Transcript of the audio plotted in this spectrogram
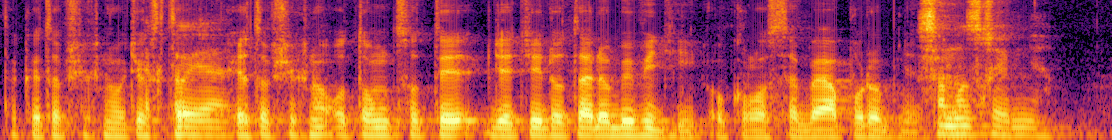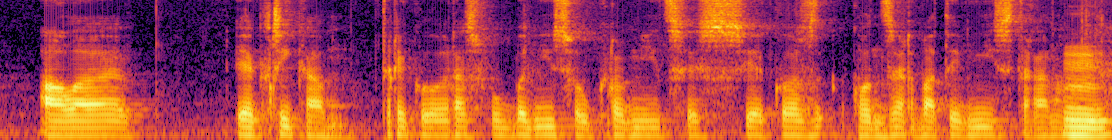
Tak je to všechno o těch, to je. je to všechno o tom, co ty děti do té doby vidí okolo sebe a podobně. Samozřejmě, ale jak říkám, Trikolora svobodní soukromníci jako konzervativní strana hmm.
